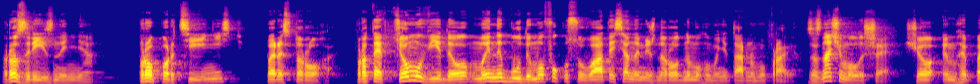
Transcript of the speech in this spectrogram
розрізнення, пропорційність, пересторога. Проте в цьому відео ми не будемо фокусуватися на міжнародному гуманітарному праві. Зазначимо лише, що МГП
